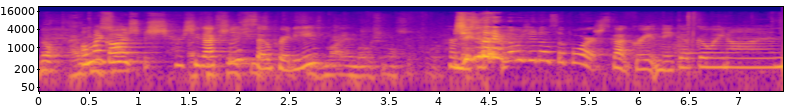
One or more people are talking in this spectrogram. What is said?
No, I Oh my can say- gosh, sh- I she's can actually say so she's- pretty. She's my emotional support. Her She's makeup- not emotional support. she's got great makeup going on.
